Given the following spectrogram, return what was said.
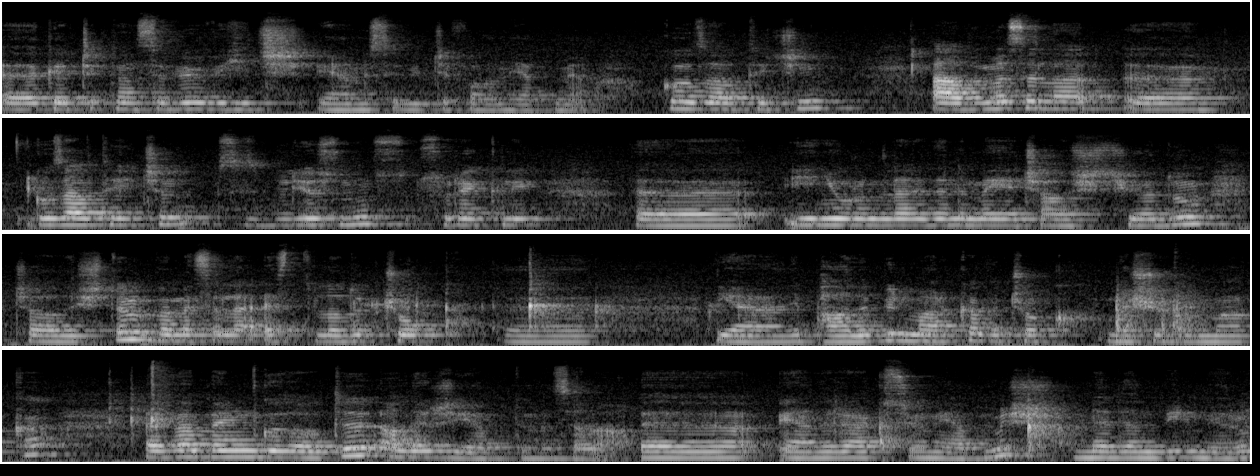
e, gerçekten seviyor ve hiç yani sivilce falan yapmıyor. Gözaltı için ve mesela e, gözaltı için siz biliyorsunuz sürekli e, yeni ürünleri denemeye çalışıyordum, çalıştım ve mesela Lauder çok e, yani pahalı bir marka ve çok meşhur bir marka. Ve benim gözaltı alerji yaptı mesela. E, yani reaksiyon yapmış. Neden bilmiyorum.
